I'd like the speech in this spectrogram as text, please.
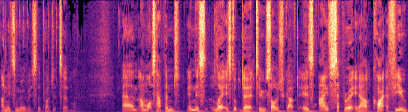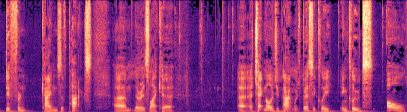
I need to move it to the project table. Um, and what's happened in this latest update to SolitaryCraft is I've separated out quite a few different kinds of packs. Um, there is like a, a, a technology pack which basically includes all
